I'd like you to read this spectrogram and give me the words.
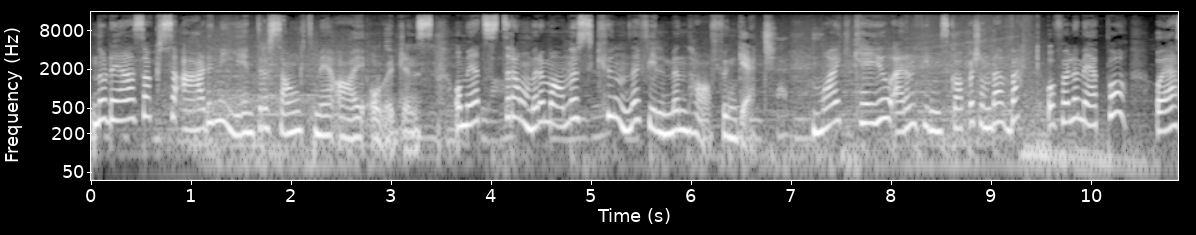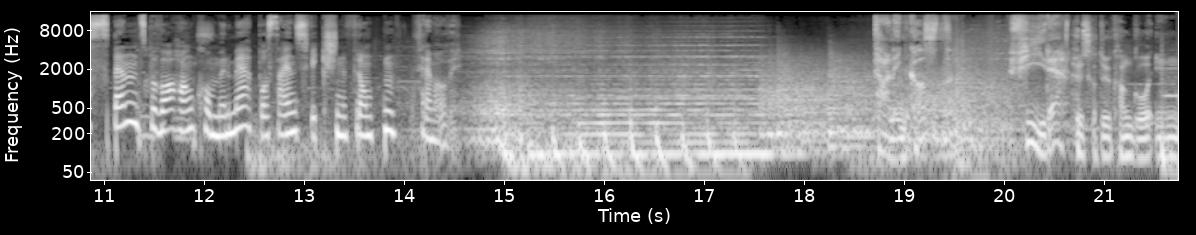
Når det er sagt, så er det mye interessant med Eye Origins, og med et strammere manus kunne filmen ha fungert. Mike Cahill er en filmskaper som det er verdt å følge med på, og jeg er spent på hva han kommer med på science fiction-fronten fremover. Terningkast fire. Husk at du kan gå inn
